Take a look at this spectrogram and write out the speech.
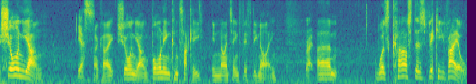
Sean Young. Yes. Okay, Sean Young, born in Kentucky in 1959. Right. um, was cast as Vicki Vale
